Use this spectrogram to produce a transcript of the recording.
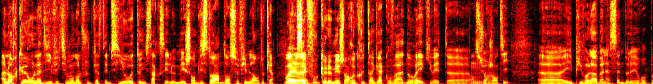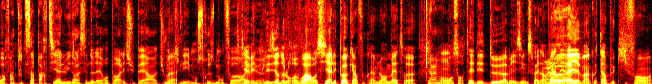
Alors que, on l'a dit effectivement dans le Floodcast MCU, Tony Stark c'est le méchant de l'histoire, dans ce film-là en tout cas. Ouais. C'est fou que le méchant recrute un gars qu'on va adorer, qui va être euh, un Mm. surgentil. Euh, et puis voilà, bah, la scène de l'aéroport, enfin toute sa partie à lui dans la scène de l'aéroport, elle est super. Tu vois Ouais. qu'il est monstrueusement fort. Il y avait que- le plaisir de le revoir aussi à l'époque, il faut quand même le remettre. euh, Carrément. on sortait des deux Amazing Spider-Man Ouais, et là il y avait un côté un peu kiffant.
